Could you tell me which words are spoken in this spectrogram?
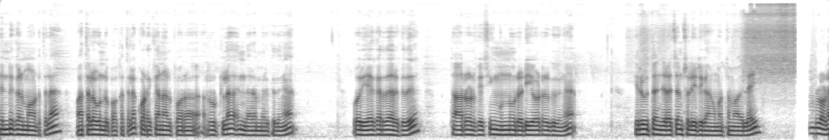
திண்டுக்கல் மாவட்டத்தில் வத்தலகுண்டு பக்கத்தில் கொடைக்கானல் போகிற ரூட்டில் இந்த இடம் இருக்குதுங்க. ஒரு ஏக்கர் தான் இருக்குது. தார் ரோடு ஃபேஸிங் முந்நூறு அடியோடு இருக்குதுங்க. இருபத்தஞ்சி லட்சம் சொல்லிட்டு இருக்காங்க மொத்தமாக விலை. நம்மளோட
